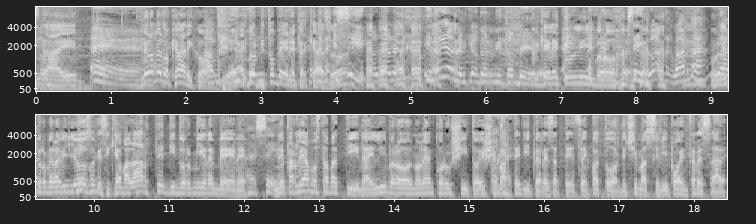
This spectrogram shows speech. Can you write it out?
buongiorno. stai? Eh. Ti vedo bello carico oggi, eh? Hai dormito bene per caso? sì, ho dor- indovina perché ho dormito bene. Perché hai letto un libro. Sì, guarda, guarda. Un guarda. libro meraviglioso Di- che si chiama L'arte di dormire bene. Eh, sì. Ne parliamo stamattina, il libro non è ancora uscito, esce Ok. martedì per esattezza, il 14, ma se vi può interessare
